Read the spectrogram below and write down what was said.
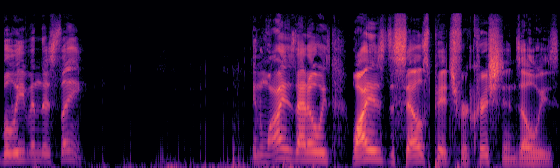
believe in this thing. And why is that always why is the sales pitch for Christians always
